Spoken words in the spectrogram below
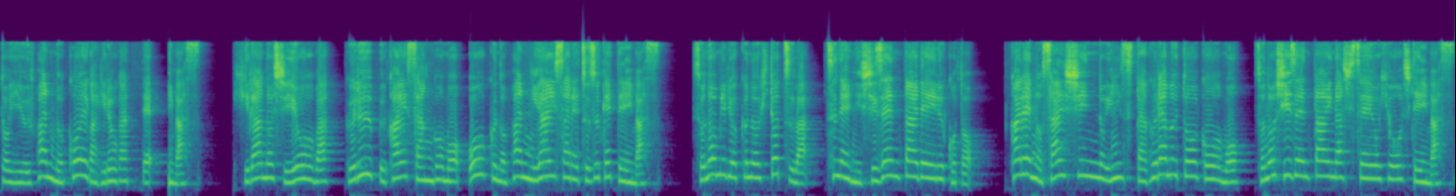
というファンの声が広がっています。平野仕様はグループ解散後も多くのファンに愛され続けています。その魅力の一つは常に自然体でいること。彼の最新のインスタグラム投稿もその自然体な姿勢を表しています。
